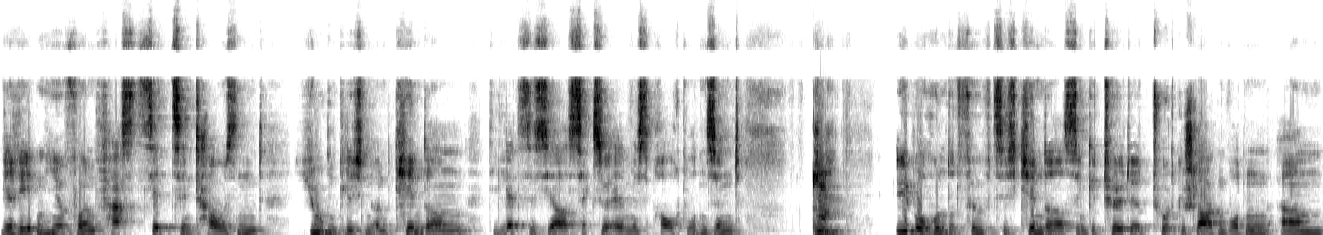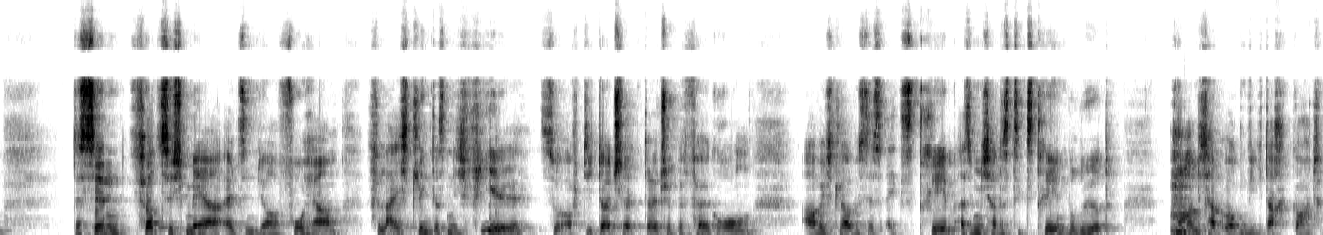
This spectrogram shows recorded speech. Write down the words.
wir reden hier von fast 17.000 Jugendlichen und Kindern, die letztes Jahr sexuell missbraucht worden sind. Über 150 Kinder sind getötet, totgeschlagen worden. Ähm, das sind 40 mehr als im Jahr vorher. Vielleicht klingt das nicht viel so auf die deutsche, deutsche Bevölkerung, aber ich glaube, es ist extrem, also mich hat es extrem berührt und ich habe irgendwie gedacht, Gott,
